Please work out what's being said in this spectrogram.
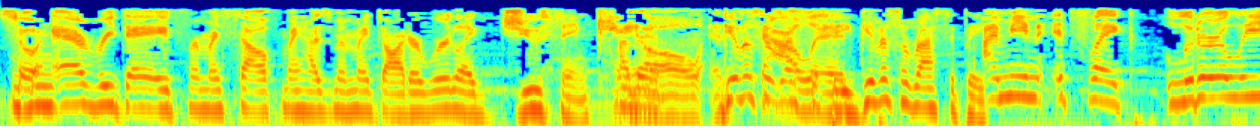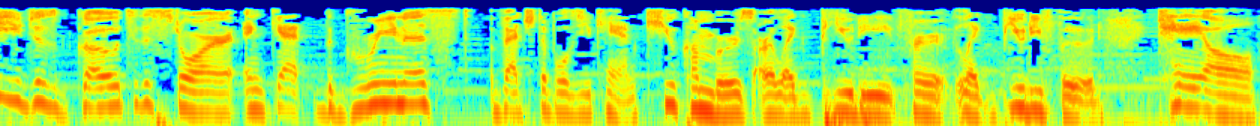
So Mm-hmm. every day for myself, my husband, my daughter, we're like juicing kale and give us a recipe. Give us a recipe. I mean, it's like literally you just go to the store and get the greenest vegetables you can. Cucumbers are like beauty for like beauty food. Kale,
